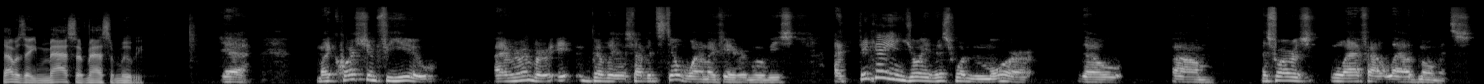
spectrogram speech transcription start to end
that was a massive, massive movie. Yeah. My question for you I remember it, Beverly Hills Cop, it's still one of my favorite movies. I think I enjoy this one more, though, um, as far as laugh out loud moments.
